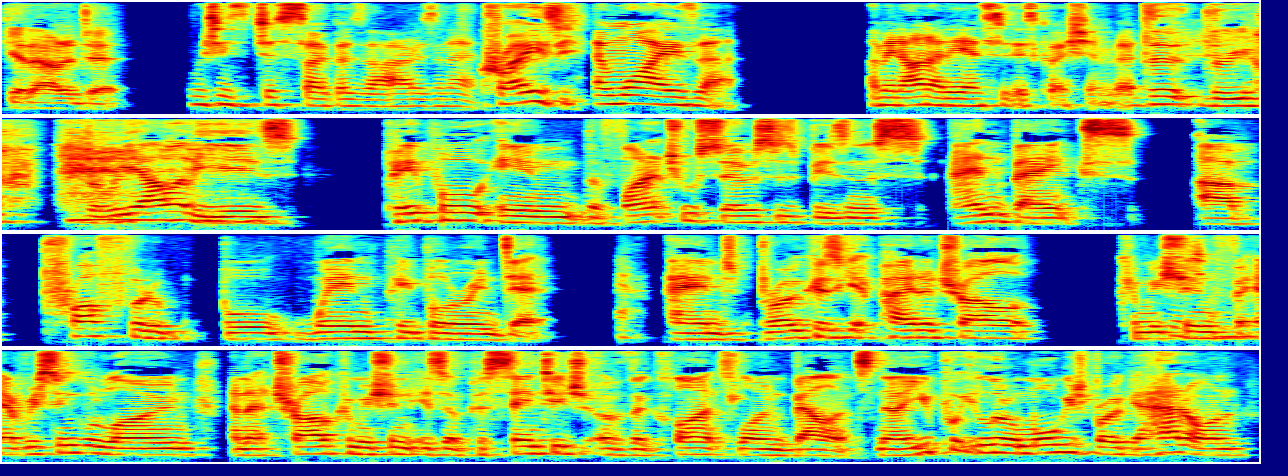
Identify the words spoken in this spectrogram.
get out of debt. Which is just so bizarre, isn't it? Crazy. And why is that? I mean, I know the answer to this question, but The, the, the reality is people in the financial services business and banks are profitable when people are in debt. Yeah. And brokers get paid a trail commission Commission. for every single loan, and that trail commission is a percentage of the client's loan balance. Now, you put your little mortgage broker hat on.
